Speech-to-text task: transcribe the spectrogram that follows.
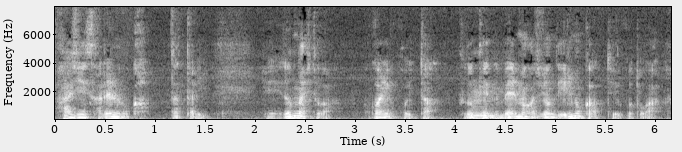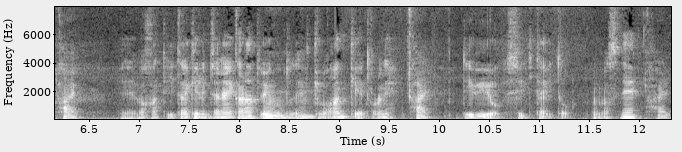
配信されるのか、だったり、えーどんな人が他にはこういった工藤研のメールマガジンを読んでいるのかっていうことが、はい、えー分かっていただけるんじゃないかなということで、うんうん今日はアンケートのね、はい、レビューをしていきたいと思いますね。はい、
